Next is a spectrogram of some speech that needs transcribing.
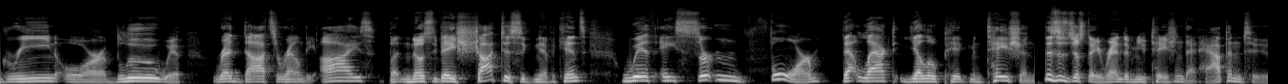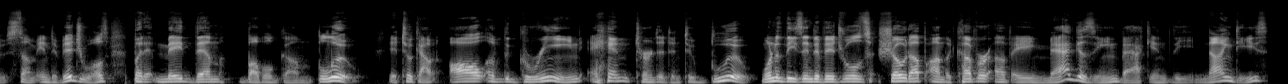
green or blue with red dots around the eyes, but Nosy Be shot to significance with a certain form that lacked yellow pigmentation. This is just a random mutation that happened to some individuals, but it made them bubblegum blue. It took out all of the green and turned it into blue. One of these individuals showed up on the cover of a magazine back in the 90s,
